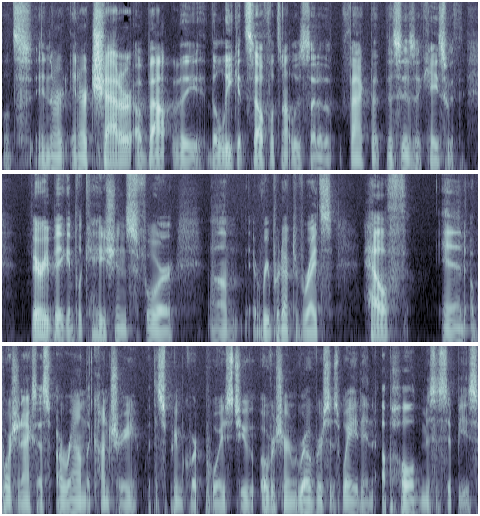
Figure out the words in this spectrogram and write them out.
let's in our in our chatter about the the leak itself. Let's not lose sight of the fact that this is a case with very big implications for um, reproductive rights, health, and abortion access around the country, with the Supreme Court poised to overturn Roe versus Wade and uphold Mississippi's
